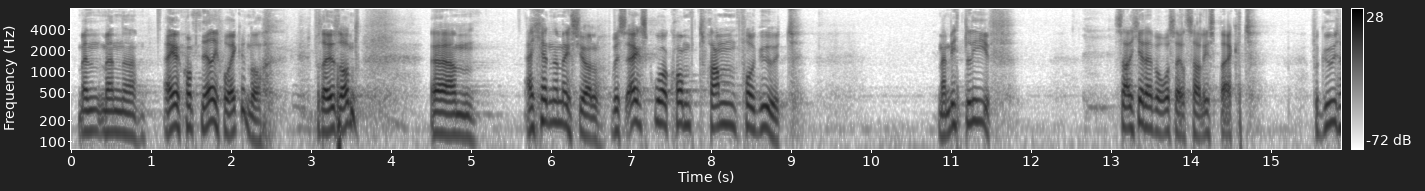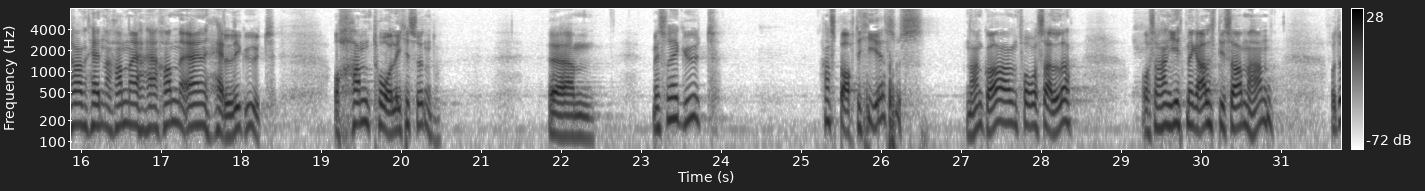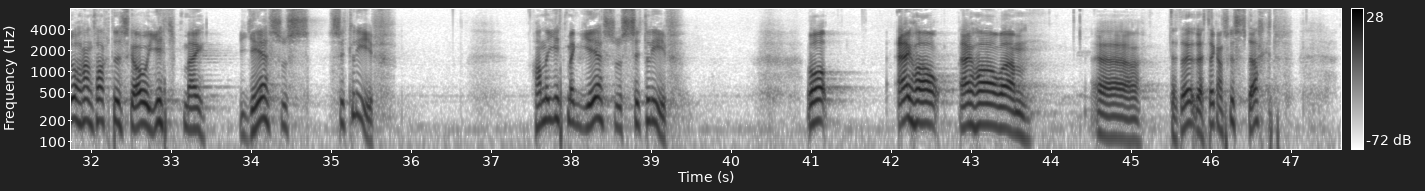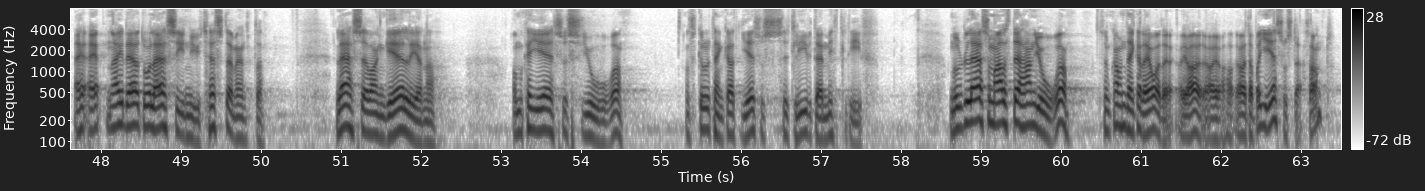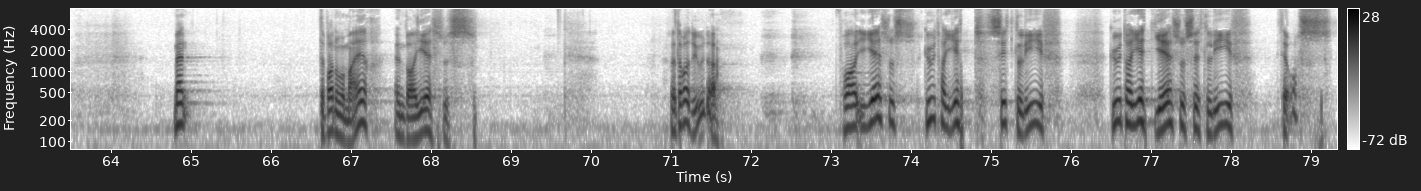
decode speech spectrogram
Men, men eh, jeg er kommet ned på veggen, da, for å si det sånn. Um, jeg kjenner meg sjøl. Hvis jeg skulle ha kommet fram for Gud med mitt liv, så hadde ikke det vært særlig sprekt. For Gud han, han, er, han, er, en hellig Gud, og han tåler ikke synd. Um, men så er Gud Han sparte ikke Jesus, men han ga han for oss alle. Og så har han gitt meg alt i sammen med han. Og da har han faktisk også gitt meg Jesus sitt liv. Han har gitt meg Jesus sitt liv. Og jeg har, jeg har um, uh, dette, dette, er ganske sterkt. Jeg, jeg, når jeg da leser i Nytestamentet, leser evangeliene om hva Jesus gjorde, så skal du tenke at Jesus sitt liv det er mitt liv. Når du leser om alt det han gjorde, så kan man tenke at det, ja, ja, ja, det var Jesus. der. sant? Men det var noe mer enn bare Jesus. Det var du, da. For Jesus, Gud har gitt sitt liv. Gud har gitt Jesus sitt liv til oss.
